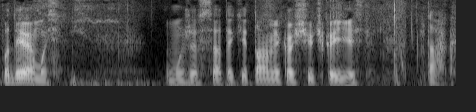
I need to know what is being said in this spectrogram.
Подивимось. Може все-таки там якась щучка є. Так.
